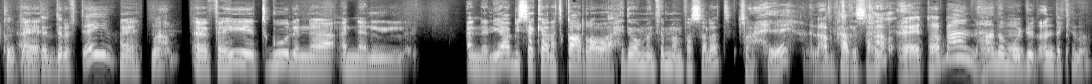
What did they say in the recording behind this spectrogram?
كنت أنت آه درفت أي؟ آه نعم. آه فهي تقول إن إن إن اليابسة كانت قارة واحدة ومن ثم انفصلت. صحيح. الأرض هذا صحيح؟ اي طبعا. هذا موجود عندك هنا.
